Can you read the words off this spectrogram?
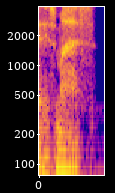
Quieres más.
